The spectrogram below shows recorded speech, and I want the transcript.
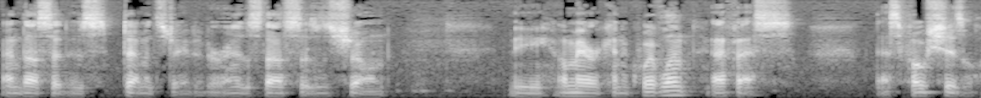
and thus it is demonstrated, or as thus is shown. The American equivalent, FS. That's faux shizzle.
